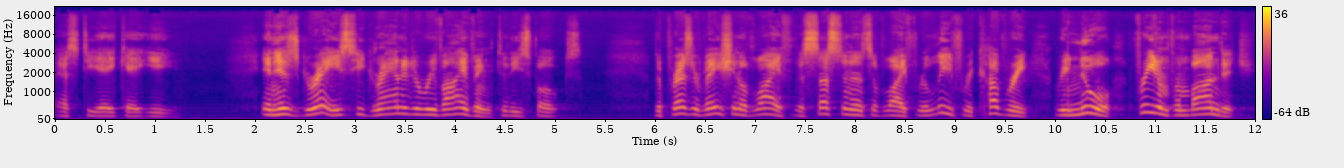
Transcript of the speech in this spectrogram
S T A K E. In His grace, He granted a reviving to these folks. The preservation of life, the sustenance of life, relief, recovery, renewal, freedom from bondage.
